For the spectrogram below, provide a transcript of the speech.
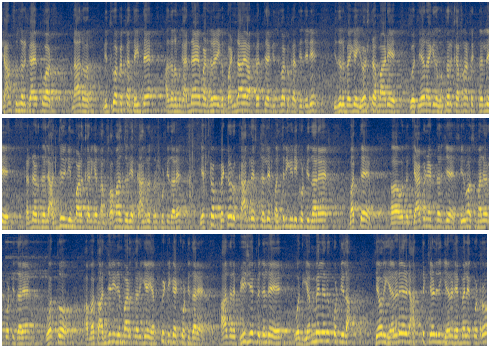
ಶ್ಯಾಮ್ ಸುಂದರ್ ಗಾಯಕ್ವಾಡ್ ನಾನು ನಿಂತ್ಕೋಬೇಕಂತ ಇದ್ದೆ ಅದು ನಮಗೆ ಅನ್ಯಾಯ ಮಾಡಿದರೆ ಈಗ ಬಂಡಾಯ ಅಭ್ಯರ್ಥಿಯಾಗಿ ನಿಂತ್ಕೋಬೇಕಂತಿದ್ದೀನಿ ಇದ್ರ ಬಗ್ಗೆ ಯೋಚನೆ ಮಾಡಿ, ಇವತ್ತು ಏನಾಗಿದೆ, ಉತ್ತರ ಕರ್ನಾಟಕದಲ್ಲಿ, ಕನ್ನಡದಲ್ಲಿ ಅಂಜಲಿ ನಿಂಬಾಳ್ಕರ್ಗೆ ನಮ್ಮ ಸಮಾಜದವರಿಗೆ ಕಾಂಗ್ರೆಸ್ಸಲ್ಲಿ ಕೊಟ್ಟಿದ್ದಾರೆ. ಎಷ್ಟೋ ಬೆಟರು ಕಾಂಗ್ರೆಸ್ನಲ್ಲಿ ಮಂತ್ರಿಗಿರಿ ಕೊಟ್ಟಿದ್ದಾರೆ. ಮತ್ತು ಒಂದು ಕ್ಯಾಬಿನೆಟ್ ದರ್ಜೆ ಶ್ರೀನಿವಾಸ ಮನೆಯವರು ಕೊಟ್ಟಿದ್ದಾರೆ. ಒತ್ತು ಮತ್ತು ಅಂಜಲಿ ನಿಂಬಾಳ್ಕರ್ಗೆ ಎಂ ಪಿ ಟಿಕೆಟ್ ಕೊಟ್ಟಿದ್ದಾರೆ. ಆದರೆ ಬಿ ಜೆ ಪಿದಲ್ಲಿ ಒಂದು ಎಂ ಎಲ್ ಎನೂ ಕೊಟ್ಟಿಲ್ಲ. ಕೇವಲ ಎರಡೇ ಎರಡು ಹತ್ತು ಕೇಳಿದಕ್ಕೆ ಎರಡು ಎಂ ಎಲ್ ಎ ಕೊಟ್ಟರು.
